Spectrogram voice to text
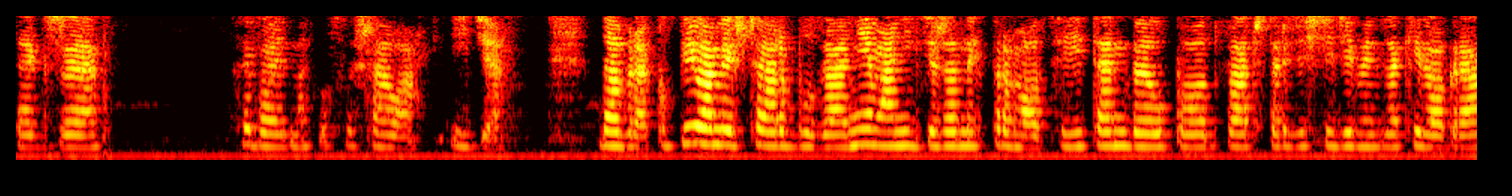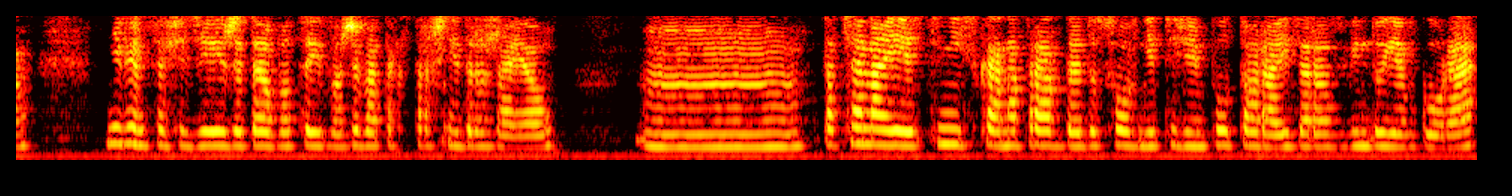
Także chyba jednak usłyszała, idzie. Dobra, kupiłam jeszcze arbuza. Nie ma nigdzie żadnych promocji. Ten był po 2,49 za kilogram. Nie wiem, co się dzieje, że te owoce i warzywa tak strasznie drożeją. Mm, ta cena jest niska, naprawdę dosłownie tydzień, półtora i zaraz winduje w górę.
